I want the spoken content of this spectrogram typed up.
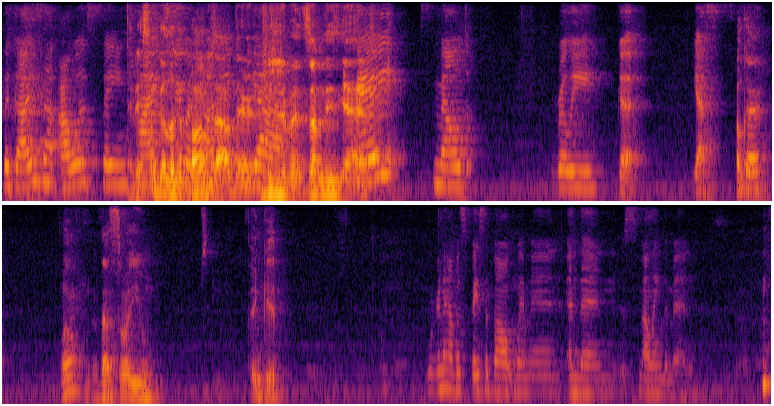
the guys that I was saying There's hi some good looking bums out there. Yeah, but some of these guys. they smelled really good. Yes. Okay. Well, if that's the way you think it. We're gonna have a space about women and then smelling the men.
